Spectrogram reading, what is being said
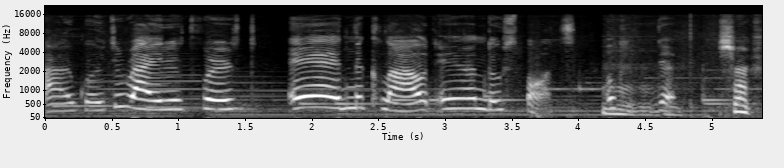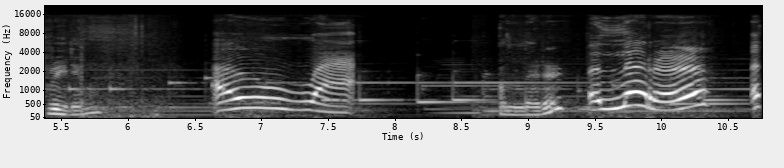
I'm going to write it first and the cloud and those spots. Okay, good. Start reading A rat. A letter A letter. A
